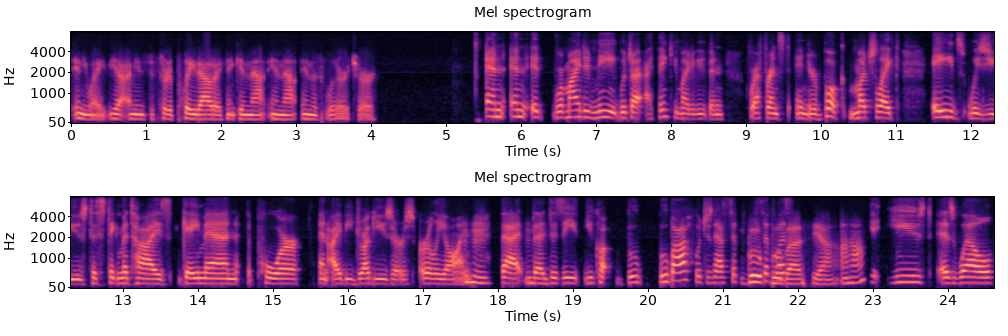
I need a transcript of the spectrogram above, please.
Anyway, yeah, I mean, it's just sort of played out. I think in that in that in this literature and and it reminded me which I, I, think you might have even referenced in your book much like aids was used to stigmatize gay men the poor and iv drug users early on mm-hmm. that mm-hmm. the disease you call bu- buba which is now syphilis bubas yeah uh-huh used as well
